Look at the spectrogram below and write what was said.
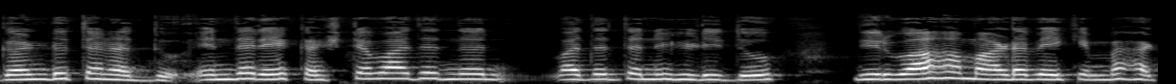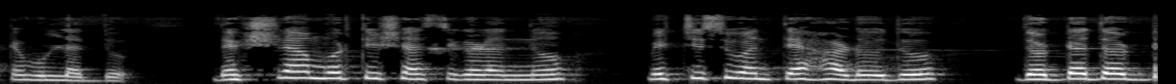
ಗಂಡುತನದ್ದು. ಎಂದರೆ ಕಷ್ಟವಾದದ್ದನ್ನು ಹಿಡಿದು ನಿರ್ವಾಹ ಮಾಡಬೇಕೆಂಬ ಹಠವುಳ್ಳದ್ದು. ದಕ್ಷಿಣಾಮೂರ್ತಿ ಶಾಸ್ತ್ರಿಗಳನ್ನು ಮೆಚ್ಚಿಸುವಂತೆ ಹಾಡುವುದು ದೊಡ್ಡ ದೊಡ್ಡ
